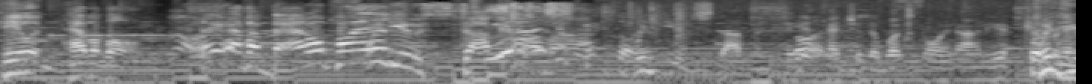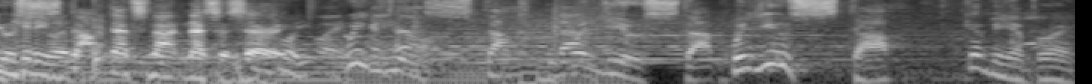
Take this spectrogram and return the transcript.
Peel it and have a ball. They have a battle plan? Will you stop? Yes. Will you stop and pay attention to what's going on here? Will you stop? That's not necessary. Will you stop? Will you stop? Will you stop? Give me a break.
